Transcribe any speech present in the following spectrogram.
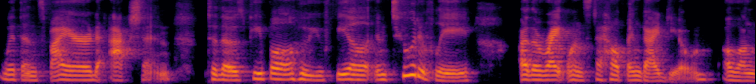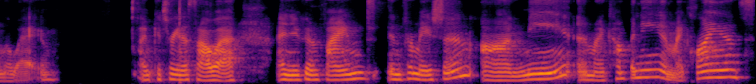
with inspired action to those people who you feel intuitively are the right ones to help and guide you along the way. I'm Katrina Sawa, and you can find information on me and my company and my clients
